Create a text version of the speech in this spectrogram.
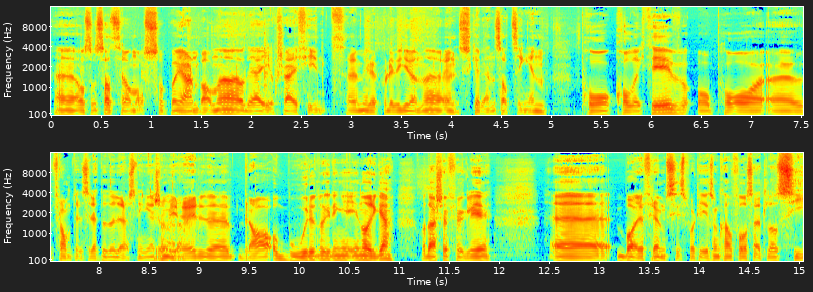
Eh, og så satser han også på jernbane, og det er i og for seg fint. Miljøpartiet De Grønne ønsker den satsingen på kollektiv og på uh, framtidsrettede løsninger som gjør det bra å bo rundt omkring i Norge. Og det er selvfølgelig eh, bare Fremskrittspartiet som kan få seg til å si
